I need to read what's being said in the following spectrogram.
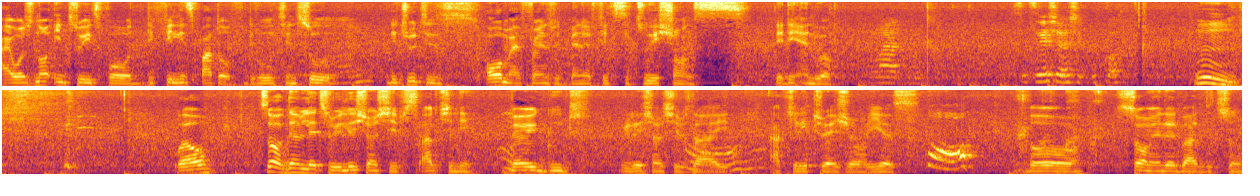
i was not into it for the feelings part of the whole thing so the truth is all my friends with benefits situations they didn't end well Mato. Situationship. Well, some of them led to relationships actually. Very good relationships that I actually treasure, yes. Oh. But some ended badly too.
